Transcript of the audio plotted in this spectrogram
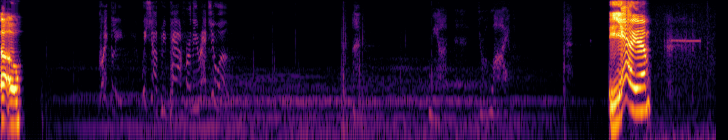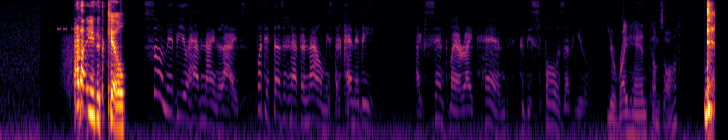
Uh oh. Quickly! We shall prepare for the ritual! Leon, you're alive. Yeah, I am. I'm not easy to kill. So maybe you have nine lives, but it doesn't matter now, Mr. Kennedy. I've sent my right hand to dispose of you. Your right hand comes off? Say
